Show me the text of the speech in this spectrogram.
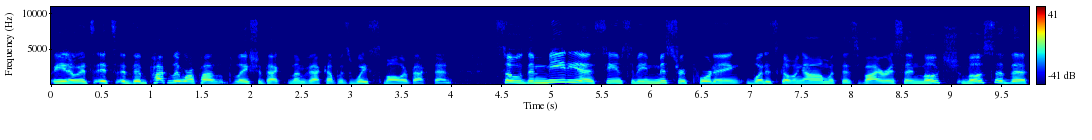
you know, it's, it's the popular world population back, let me back up, was way smaller back then. So the media seems to be misreporting what is going on with this virus, and most, most of the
